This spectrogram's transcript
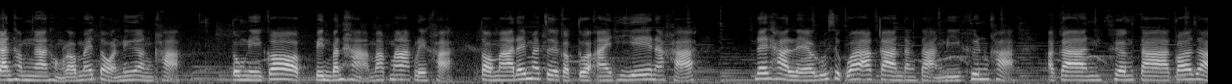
การทำงานของเราไม่ต่อเนื่องค่ะ ตรงนี้ก็เป็นปัญหามากๆเลยค่ะ ต่อมาได้มาเจอกับตัว i t เย่นะคะ ได้ทานแล้วรู้สึกว่าอาการต่างๆดีขึ้นค่ะ อาการเคืองตาก็จะ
